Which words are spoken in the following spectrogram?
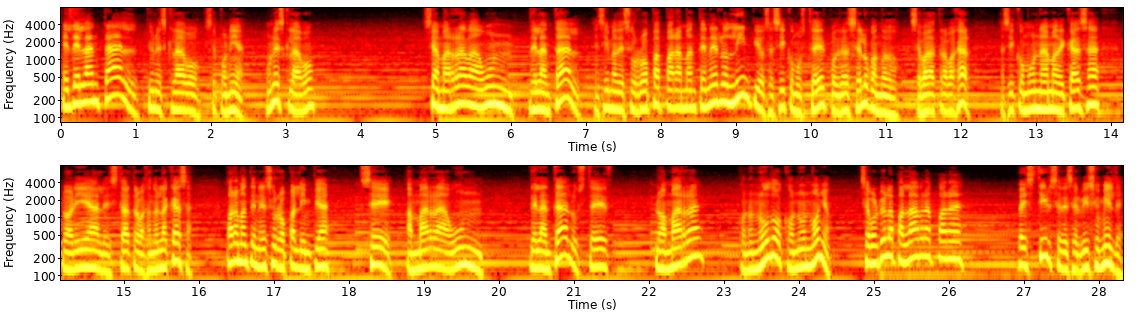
el delantal que un esclavo se ponía. Un esclavo se amarraba un delantal encima de su ropa para mantenerlos limpios, así como usted podría hacerlo cuando se va a trabajar, así como una ama de casa lo haría al estar trabajando en la casa. Para mantener su ropa limpia se amarra un delantal, usted lo amarra con un nudo o con un moño. Se volvió la palabra para vestirse de servicio humilde.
